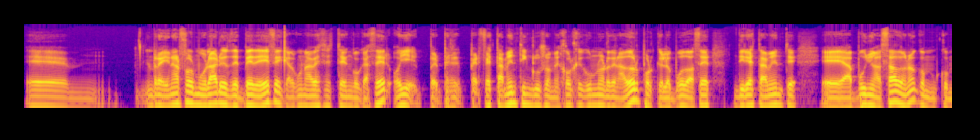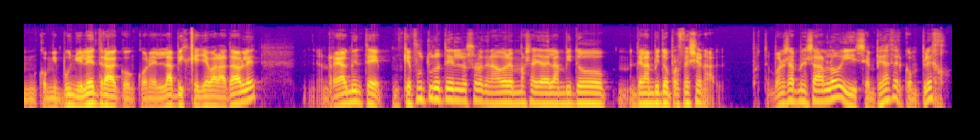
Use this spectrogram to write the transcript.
eh, rellenar formularios de PDF que algunas veces tengo que hacer, oye, perfectamente incluso mejor que con un ordenador porque lo puedo hacer directamente eh, a puño alzado, ¿no? Con, mi puño y letra, con, el lápiz que lleva la tablet. realmente, ¿qué futuro tienen los ordenadores más allá del ámbito, del ámbito profesional? Pues te pones a pensarlo y se empieza a hacer complejo.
